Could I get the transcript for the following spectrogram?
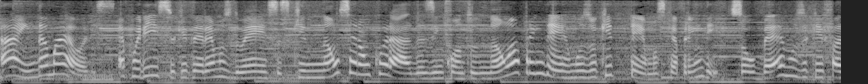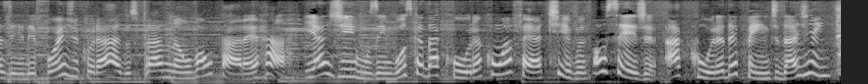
ainda maiores. É por isso que teremos doenças que não serão curadas enquanto não aprendermos o que temos que aprender, soubermos o que fazer depois de curados para não voltar a errar e agirmos em busca da cura com a fé ativa. Ou seja, a cura depende da gente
